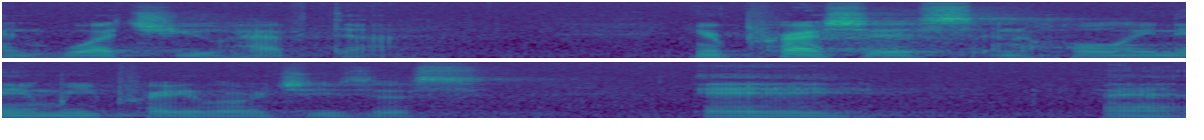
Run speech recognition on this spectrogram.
and what you have done. In your precious and holy name we pray, Lord Jesus. Amen.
